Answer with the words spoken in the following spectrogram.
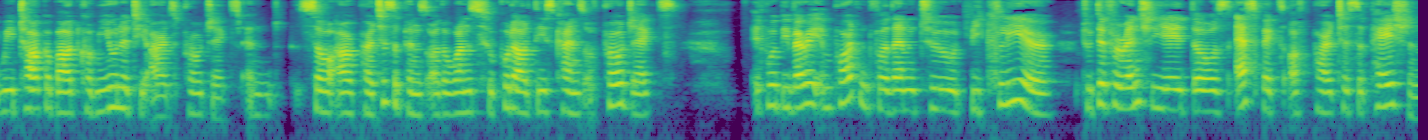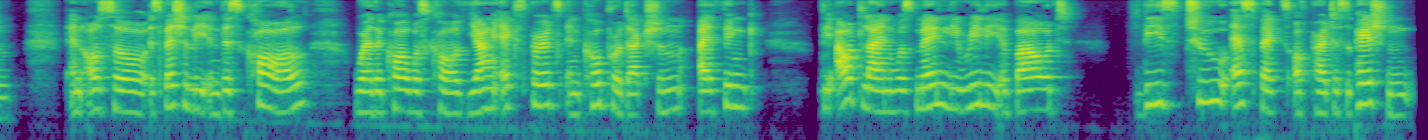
we talk about community arts projects. And so our participants are the ones who put out these kinds of projects. It would be very important for them to be clear, to differentiate those aspects of participation. And also, especially in this call, where the call was called Young Experts in Co-Production, I think the outline was mainly really about these two aspects of participation,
